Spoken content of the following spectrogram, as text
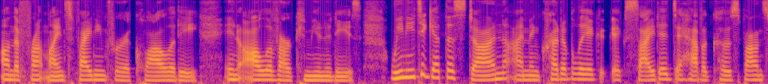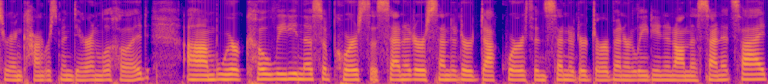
on the front lines fighting for equality in all of our communities. We need to get this done. I'm incredibly excited to have a co sponsor in Congressman Darren LaHood. Um, we're co leading this, of course. The Senator, Senator Duckworth, and Senator Durbin are leading it on the Senate side.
